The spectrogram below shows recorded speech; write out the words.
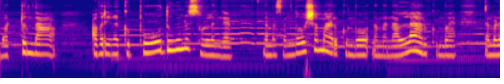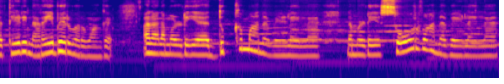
மட்டும்தான். அவர் எனக்கு போதும்னு சொல்லுங்கள் நம்ம சந்தோஷமாக இருக்கும்போ நம்ம நல்லா இருக்கும்போ நம்மளை தேடி நிறைய பேர் வருவாங்க. ஆனால் நம்மளுடைய துக்கமான வேலையில் நம்மளுடைய சோர்வான வேலையில்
